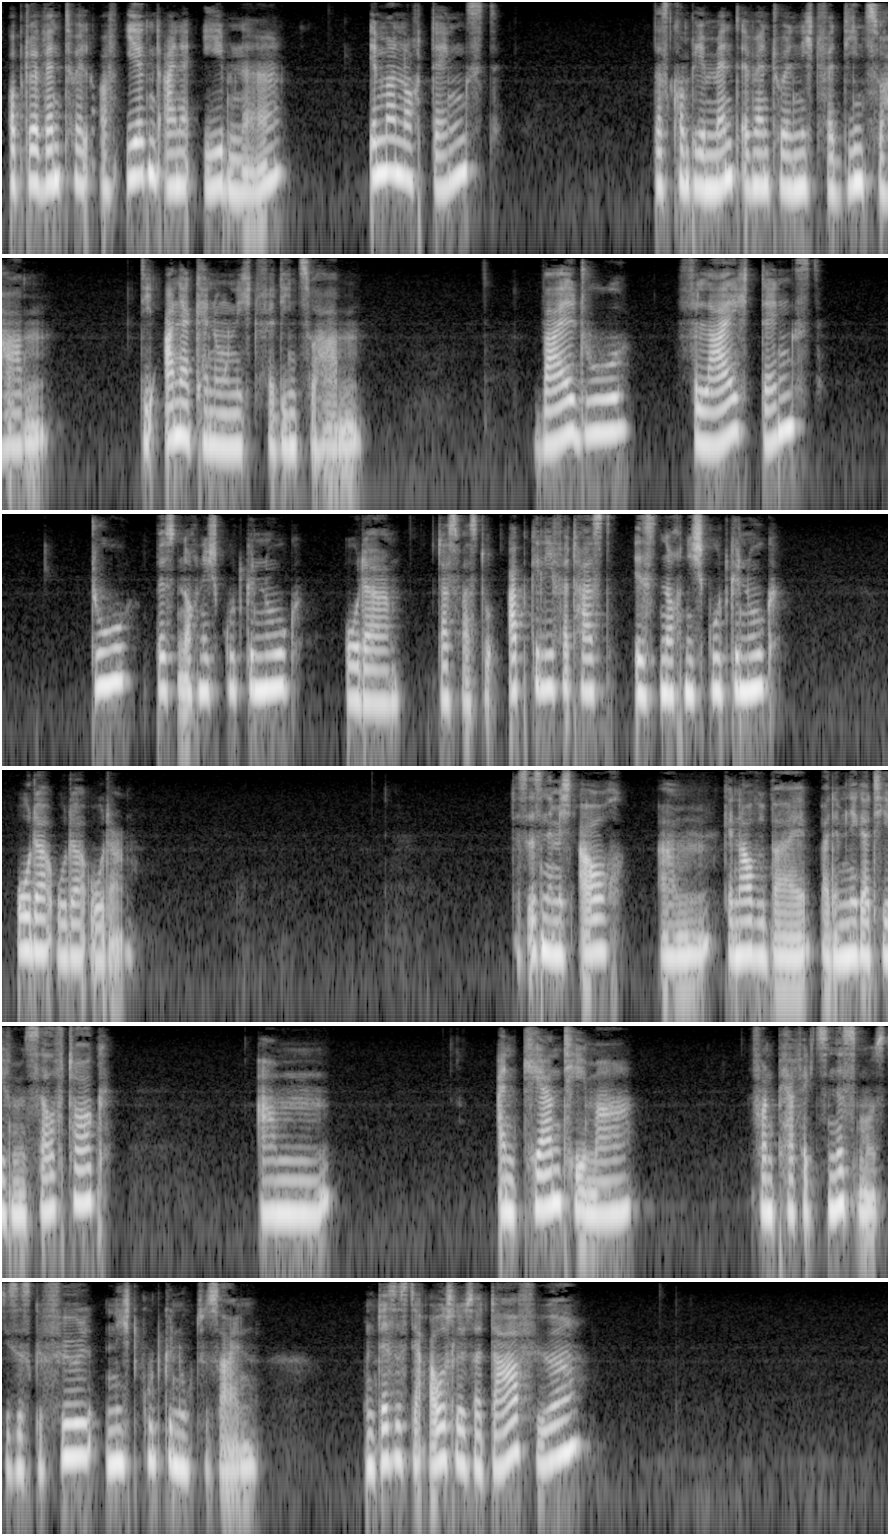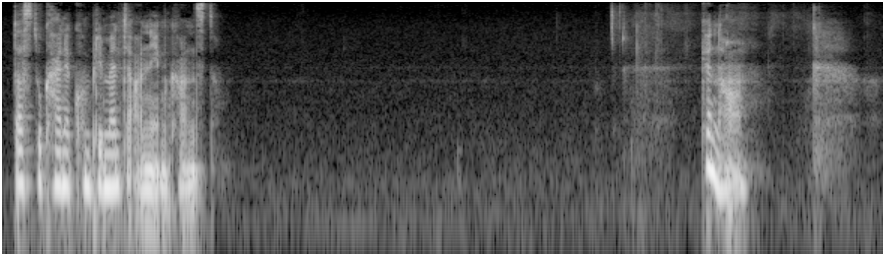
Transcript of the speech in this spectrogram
ob du eventuell auf irgendeiner Ebene immer noch denkst, das Kompliment eventuell nicht verdient zu haben, die Anerkennung nicht verdient zu haben, weil du vielleicht denkst, du bist noch nicht gut genug oder das, was du abgeliefert hast, ist noch nicht gut genug oder oder oder. Das ist nämlich auch ähm, genau wie bei, bei dem negativen Self-Talk ähm, ein Kernthema von Perfektionismus, dieses Gefühl, nicht gut genug zu sein. Und das ist der Auslöser dafür, dass du keine Komplimente annehmen kannst. Genau.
